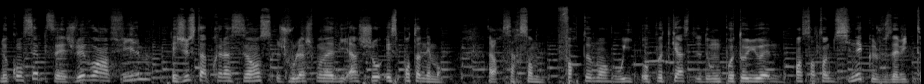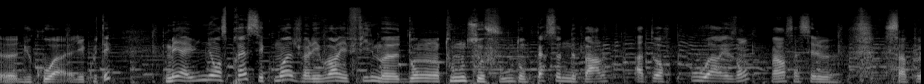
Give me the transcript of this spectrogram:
Le concept c'est je vais voir un film et juste après la séance je vous lâche mon avis à chaud et spontanément. Alors ça ressemble fortement, oui, au podcast de mon poteau UN en sortant du ciné que je vous invite euh, du coup à l'écouter. Mais à une nuance près, c'est que moi je vais aller voir les films euh, dont tout le monde se fout, dont personne ne parle, à tort ou à raison. Hein, ça c'est un peu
